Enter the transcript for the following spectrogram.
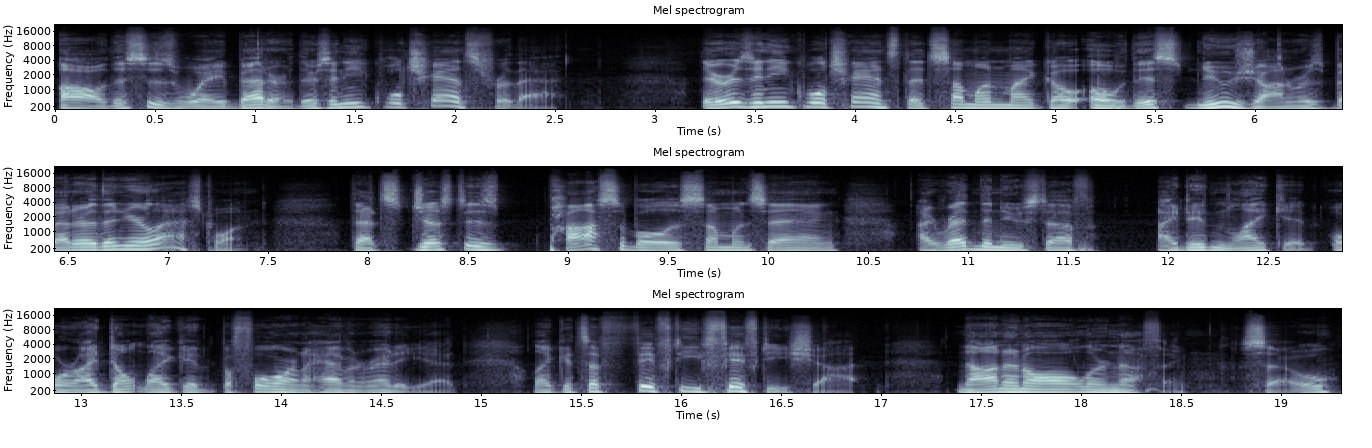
oh, this is way better. There's an equal chance for that. There is an equal chance that someone might go, oh, this new genre is better than your last one. That's just as possible as someone saying, I read the new stuff, I didn't like it, or I don't like it before and I haven't read it yet. Like it's a 50 50 shot, not an all or nothing. So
